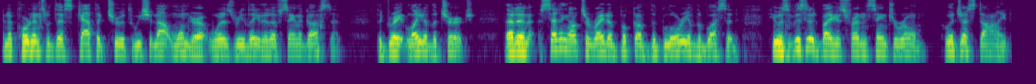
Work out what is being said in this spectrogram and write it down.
In accordance with this Catholic truth, we should not wonder at what is related of St. Augustine, the great light of the Church, that in setting out to write a book of the glory of the blessed, he was visited by his friend St. Jerome, who had just died,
